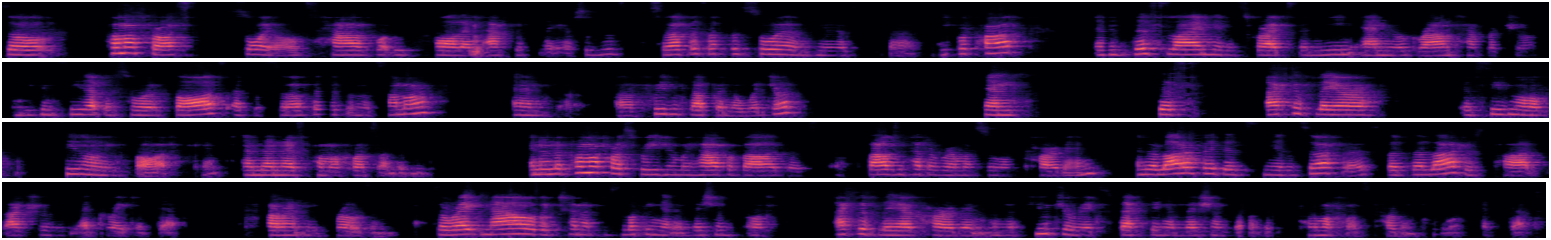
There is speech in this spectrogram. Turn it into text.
So permafrost soils have what we call an active layer. So this surface of the soil, and here's the deeper part. And this line here describes the mean annual ground temperature. And you can see that the soil thaws at the surface in the summer and uh, freezes up in the winter. And this active layer is seasonal, seasonally thawed. Okay? And then there's permafrost underneath. And in the permafrost region, we have about a thousand petagrams of carbon. And a lot of it is near the surface, but the largest part is actually at greater depth, currently frozen. So right now, we're kind of just looking at emissions of active layer carbon. In the future, we're expecting emissions of the permafrost carbon pool at depth.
